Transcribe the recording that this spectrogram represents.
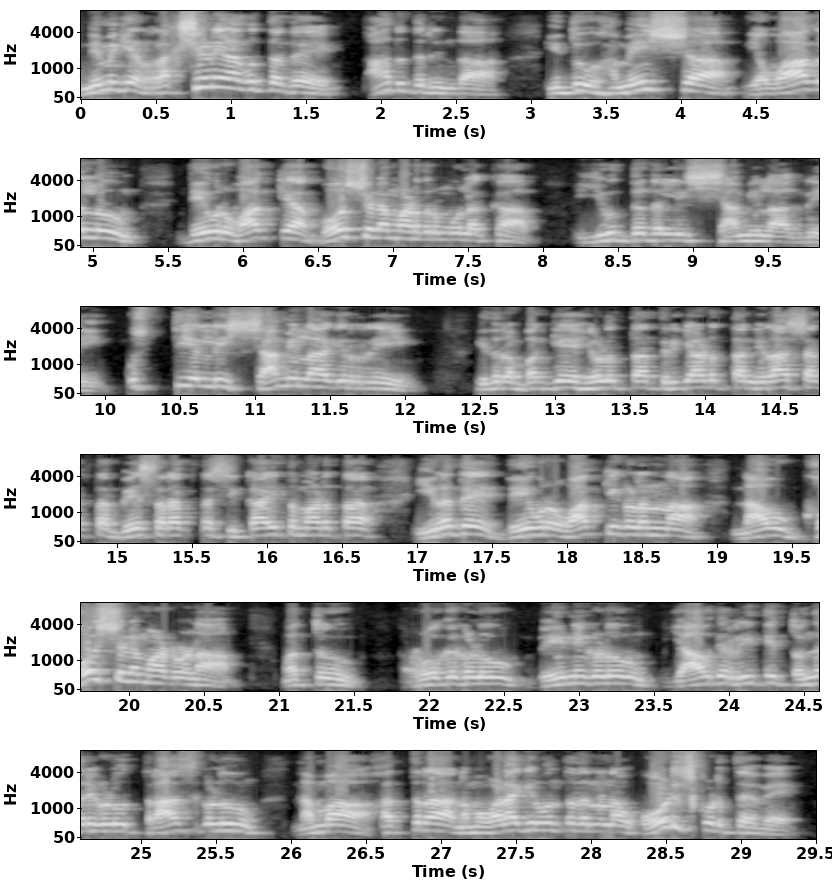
ನಿಮಗೆ ರಕ್ಷಣೆ ಆಗುತ್ತದೆ. ಆದುದರಿಂದ ಇದು ಹಮೇಶ ಯಾವಾಗಲೂ ದೇವರ ವಾಕ್ಯ ಘೋಷಣೆ ಮಾಡೋದ್ರ ಮೂಲಕ ಯುದ್ಧದಲ್ಲಿ ಶಾಮೀಲಾಗ್ರಿ, ಕುಸ್ತಿಯಲ್ಲಿ ಶಾಮೀಲಾಗಿರ್ರಿ. ಇದರ ಬಗ್ಗೆ ಹೇಳುತ್ತಾ, ತಿರುಗಾಡುತ್ತಾ, ನಿರಾಶಾಗ್ತಾ, ಬೇಸರಾಗ್ತಾ, ಶಿಕಾಯಿತ ಮಾಡುತ್ತಾ, ಇರದೆ ದೇವರ ವಾಕ್ಯಗಳನ್ನ ನಾವು ಘೋಷಣೆ ಮಾಡೋಣ. ಮತ್ತು ರೋಗಗಳು, ಬೇನೆಗಳು, ಯಾವುದೇ ರೀತಿ ತೊಂದರೆಗಳು, ತ್ರಾಸುಗಳು ನಮ್ಮ ಹತ್ರ, ನಮ್ಮ ಒಳಗಿರುವಂಥದನ್ನು ನಾವು ಓಡಿಸ್ಕೊಡ್ತೇವೆ.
